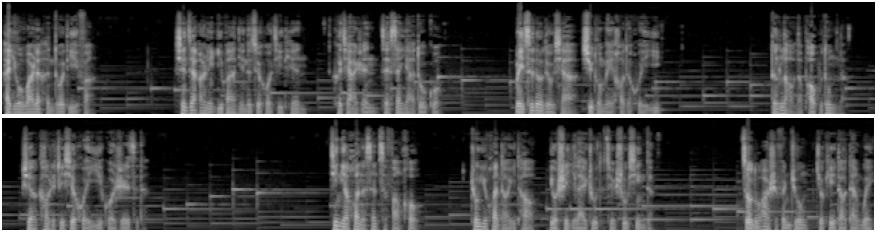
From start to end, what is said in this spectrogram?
还游玩了很多地方。现在二零一八年的最后几天，和家人在三亚度过，每次都留下许多美好的回忆。等老了跑不动了。是要靠着这些回忆过日子的。今年换了三次房后，终于换到一套有史以来住的最舒心的。走路二十分钟就可以到单位。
